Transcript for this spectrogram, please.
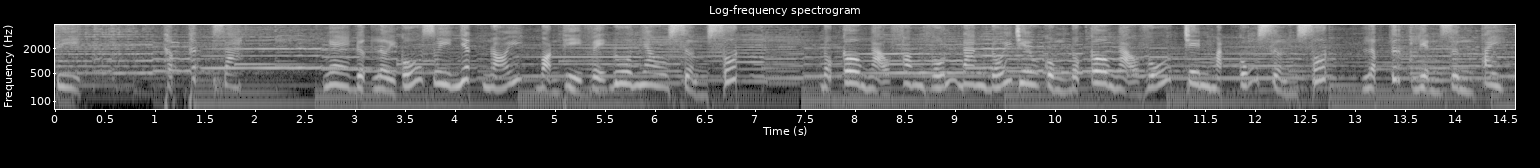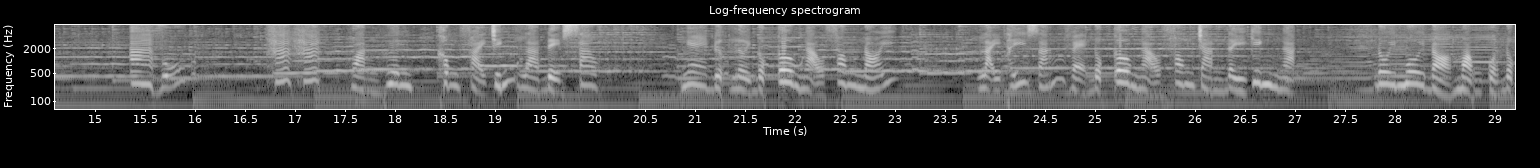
gì? Thập thất gia. Nghe được lời cố duy nhất nói, Bọn thị vệ đua nhau sưởng sốt. Độc cơ ngạo phong vốn đang đối chiêu cùng độc cơ ngạo vũ, Trên mặt cũng sưởng sốt, Lập tức liền dừng tay. A vũ. Ha ha, Hoàng Hương không phải chính là để sao? Nghe được lời độc cơ ngạo phong nói, Lại thấy dáng vẻ độc cơ ngạo phong tràn đầy kinh ngạc. Đôi môi đỏ mọng của độc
